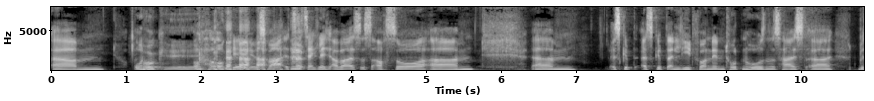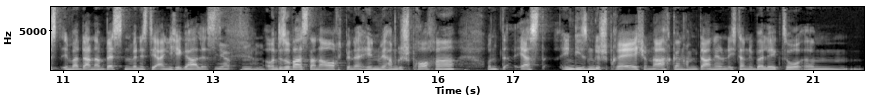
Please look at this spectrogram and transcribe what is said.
Ähm, und, okay. Okay, es war tatsächlich, aber es ist auch so, ähm, ähm, es gibt, es gibt ein Lied von den Toten Hosen, das heißt, äh, du bist immer dann am besten, wenn es dir eigentlich egal ist. Ja. Mhm. Und so war es dann auch. Ich bin dahin, wir haben gesprochen und erst in diesem Gespräch und Nachgang haben Daniel und ich dann überlegt, so, ähm,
